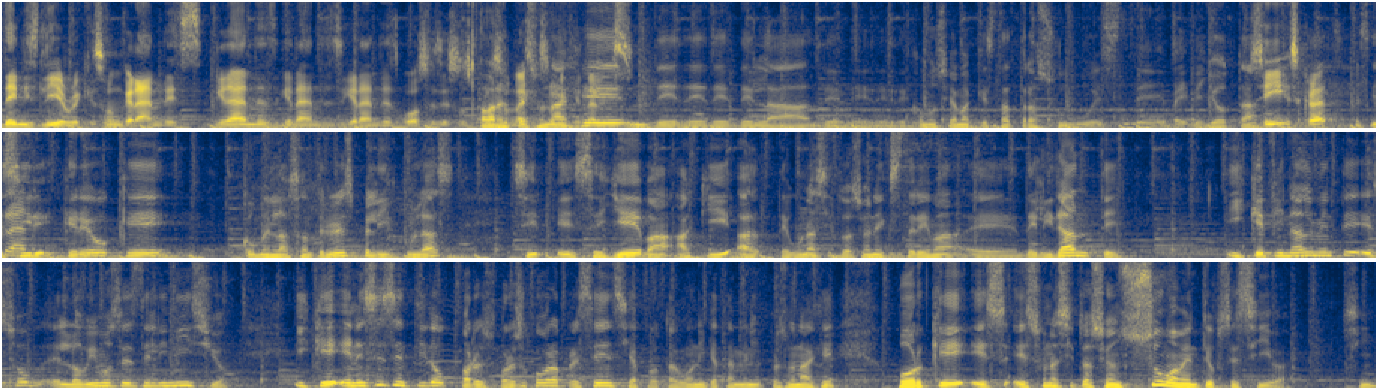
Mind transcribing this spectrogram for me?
Dennis Leary, que son grandes, grandes, grandes, grandes voces de esos Ahora, el personajes personaje de, de- de- de la, de, de- de- de- ¿cómo se llama? Que está tras su este, be- bellota. Sí, Scrat. Es decir, creo que, como en las anteriores películas, sí, eh, se lleva aquí a de una situación extrema eh, delirante y que finalmente eso eh, lo vimos desde el inicio. Y que en ese sentido, por eso, por eso cobra presencia protagónica también el personaje, porque es, es una situación sumamente obsesiva. ¿Sí?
